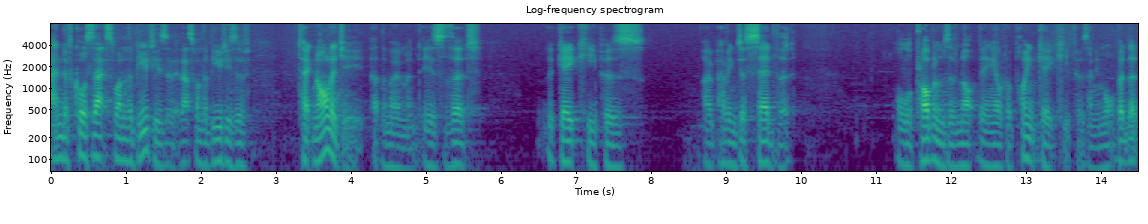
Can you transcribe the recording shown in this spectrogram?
and of course, that's one of the beauties of it. That's one of the beauties of technology at the moment is that the gatekeepers, having just said that all the problems of not being able to appoint gatekeepers anymore, but that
